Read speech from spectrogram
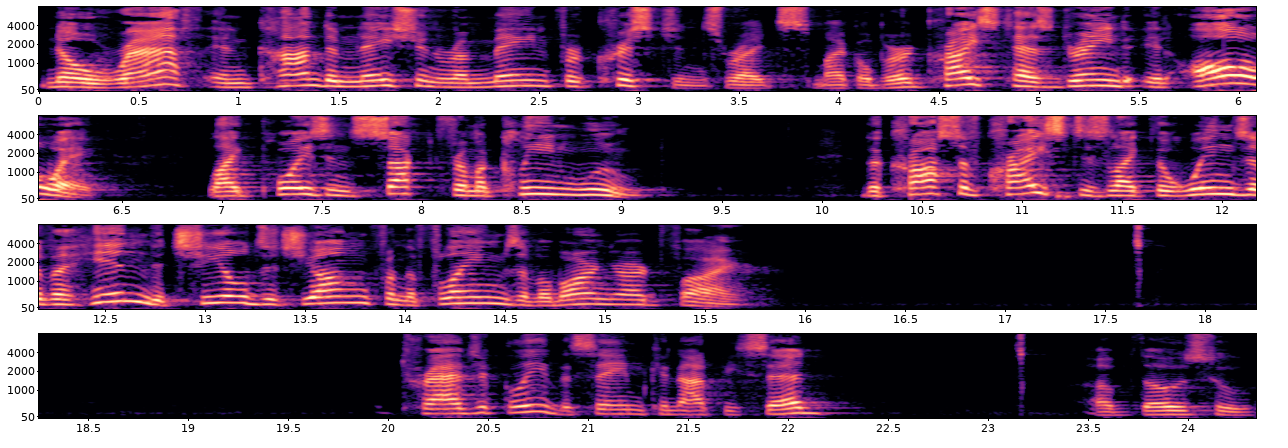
No wrath and condemnation remain for Christians, writes Michael Bird. Christ has drained it all away, like poison sucked from a clean wound. The cross of Christ is like the wings of a hen that shields its young from the flames of a barnyard fire. Tragically, the same cannot be said of those who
